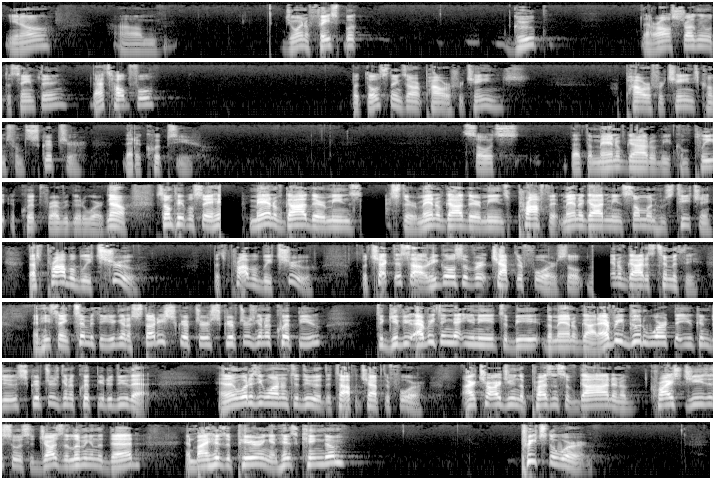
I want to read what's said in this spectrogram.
You know, um, join a Facebook group that are all struggling with the same thing. That's helpful. But those things aren't power for change. Power for change comes from Scripture that equips you. So it's that the man of God will be complete, equipped for every good work. Now, some people say, hey, man of God there means pastor. Man of God there means prophet. Man of God means someone who's teaching. That's probably true. That's probably true. But check this out. He goes over chapter 4. So the man of God is Timothy. And he's saying, Timothy, you're going to study Scripture. Scripture is going to equip you to give you everything that you need to be the man of God. Every good work that you can do, Scripture is going to equip you to do that. And then what does he want him to do at the top of chapter 4? I charge you in the presence of God and of Christ Jesus, who is to judge the living and the dead, and by his appearing in his kingdom, preach the word.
